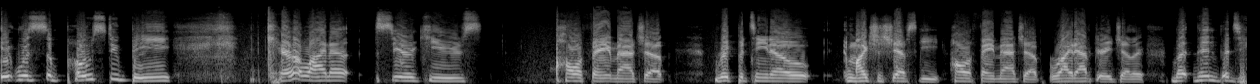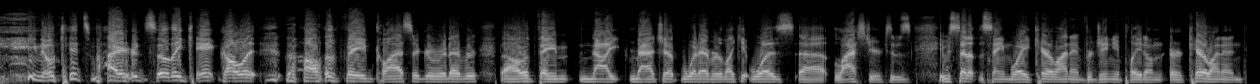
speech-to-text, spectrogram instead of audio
It was supposed to be Carolina Syracuse Hall of Fame matchup. Rick Pitino, Mike Krzyzewski Hall of Fame matchup right after each other. But then Pitino gets fired, so they can't call it the Hall of Fame Classic or whatever, the Hall of Fame night matchup, whatever, like it was uh, last year because it was it was set up the same way. Carolina and Virginia played on, or Carolina and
